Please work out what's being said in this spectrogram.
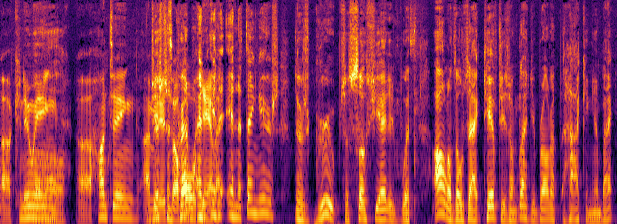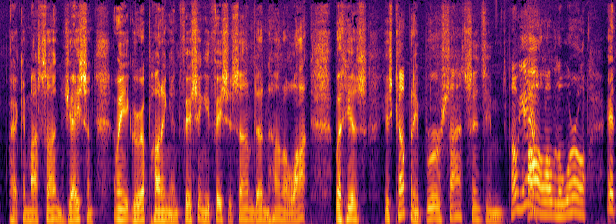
uh, canoing, Oh. uh, hunting. I mean, it's incredible. a whole and, gamut. and, and the thing is, there's groups associated with all of those activities. I'm glad you brought up the hiking and backpacking. My son Jason, I mean, he grew up hunting and fishing. He fishes some, doesn't hunt a lot, but his his company Brewer Science sends him Oh, yeah. all over the world. It,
